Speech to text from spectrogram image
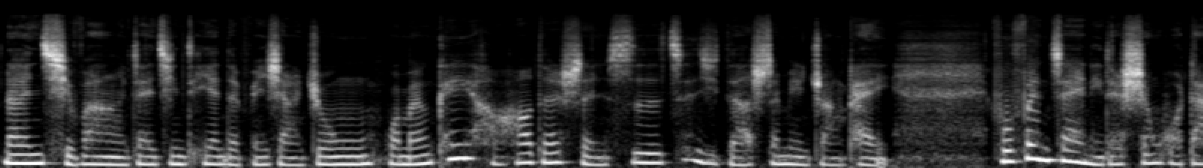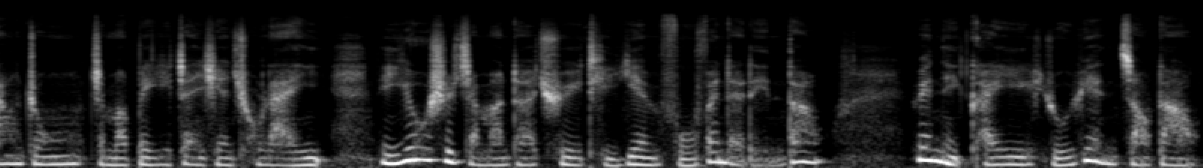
那期望在今天的分享中，我们可以好好的审视自己的生命状态，福分在你的生活当中怎么被展现出来？你又是怎么的去体验福分的领导？愿你可以如愿找到，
